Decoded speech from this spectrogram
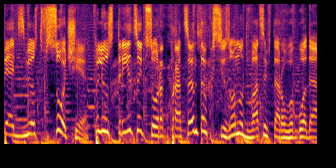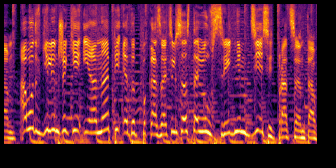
5 звезд в Сочи. Плюс 30-40% к сезону 22 года. А вот в Геленджике и Анапе этот показатель составил в среднем 10%.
